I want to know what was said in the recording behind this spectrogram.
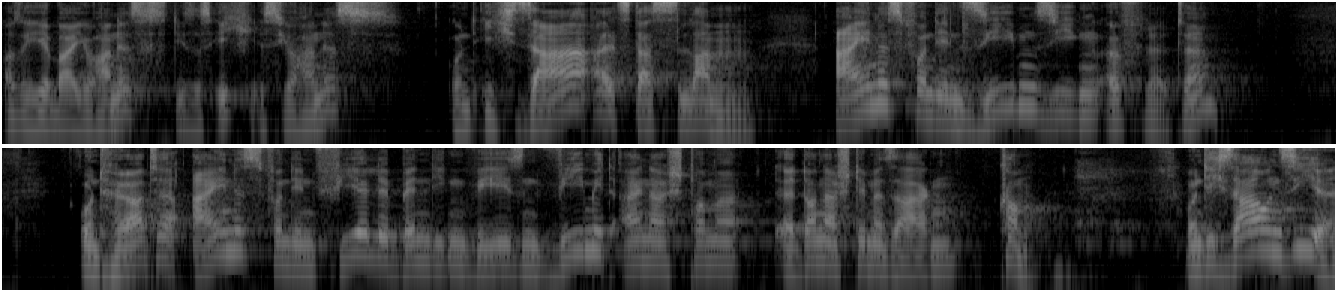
also hier bei Johannes, dieses Ich ist Johannes, und ich sah, als das Lamm eines von den sieben Siegen öffnete, und hörte eines von den vier lebendigen Wesen wie mit einer Stomme, äh, Donnerstimme sagen, komm. Und ich sah und siehe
